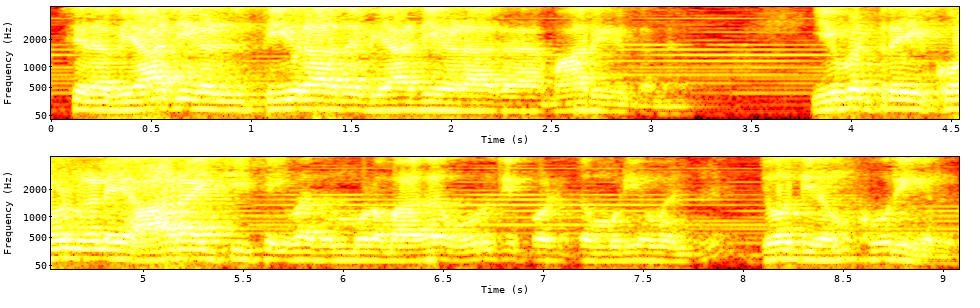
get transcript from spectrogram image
சில வியாதிகள் தீராத வியாதிகளாக மாறுகின்றன. இவற்றை கோள்களை ஆராய்ச்சி செய்வதன் மூலமாக உறுதிப்படுத்த முடியும் என்று ஜோதிடம் கூறுகிறது.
